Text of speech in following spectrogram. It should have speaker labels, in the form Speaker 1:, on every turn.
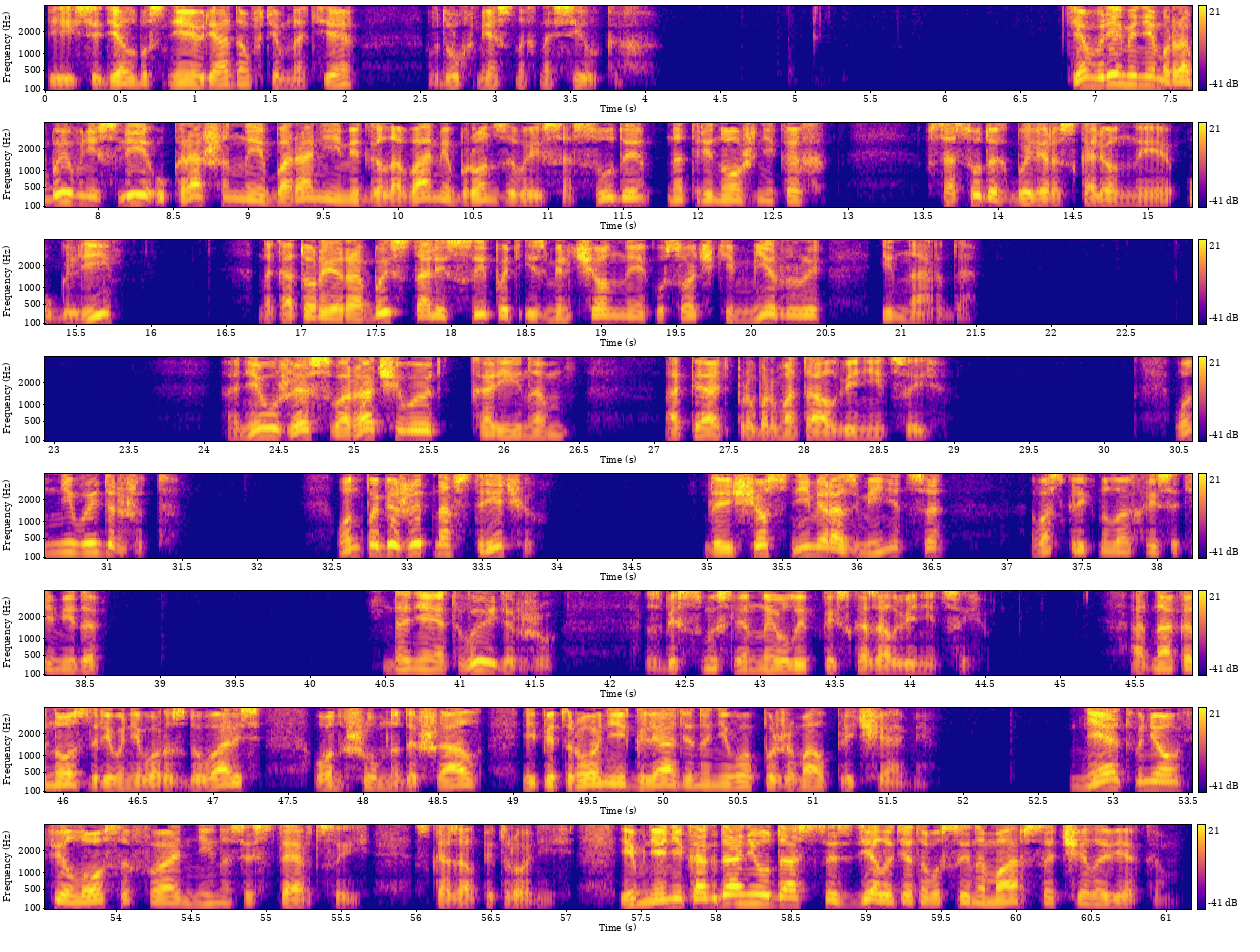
Speaker 1: и сидел бы с нею рядом в темноте в двухместных носилках. Тем временем рабы внесли украшенные бараньими головами бронзовые сосуды на треножниках. В сосудах были раскаленные угли, на которые рабы стали сыпать измельченные кусочки мирры и нарда. «Они уже сворачивают к Каринам», — опять пробормотал Вениций. «Он не выдержит. Он побежит навстречу. Да еще с ними разминется», — воскликнула Хрисотемида. «Да нет, выдержу», — с бессмысленной улыбкой сказал Вениций. Однако ноздри у него раздувались, он шумно дышал, и Петроний, глядя на него, пожимал плечами. «Нет в нем философа Нина Сестерций», — сказал Петроний, — «и мне никогда не удастся сделать этого сына Марса человеком».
